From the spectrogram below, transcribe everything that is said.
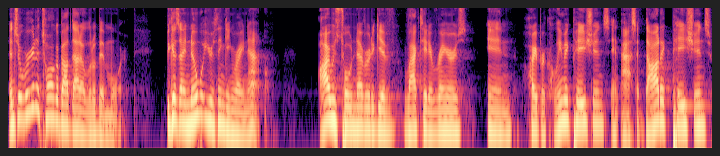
And so we're going to talk about that a little bit more because I know what you're thinking right now. I was told never to give lactated ringers in hyperkalemic patients and acidotic patients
